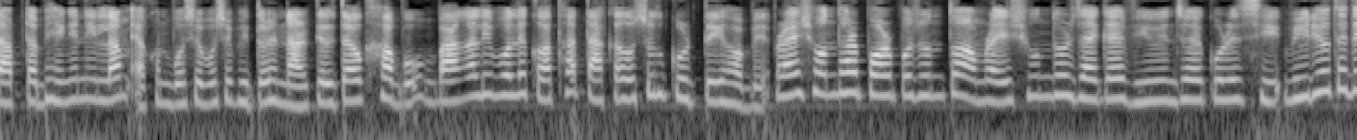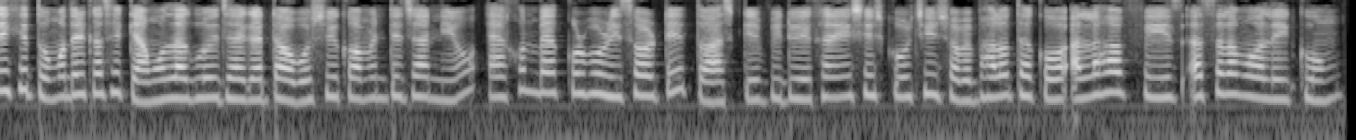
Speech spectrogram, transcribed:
ডাবটা ভেঙে নিলাম। এখন বসে বসে ভিতরে নারকেলটাও খাব। বাঙালি বলে কথা, টাকা উসুল করতেই হবে। প্রায় সন্ধ্যার পর পর্যন্ত আমরা এই সুন্দর জায়গায় ভিউ এনজয় করেছি। ভিডিওতে দেখে তোমাদের কাছে কেমন লাগল এই জায়গাটা অবশ্যই কমেন্টে জানিও। এখন ব্যাক করব রিসর্টে তো আজকের ভিডিও এখানেই শেষ করছি। সবাই ভালো থাকো। আল্লাহ হাফিজ। আসসালামু আলাইকুম।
